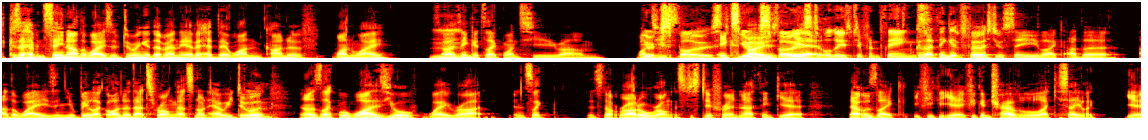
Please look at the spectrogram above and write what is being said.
because they haven't seen other ways of doing it they've only ever had their one kind of one way so I Mm. think it's like once you um you're once you exposed. You're exposed, exposed yeah. to all these different things. because I think at first you'll see like other other ways and you'll be like oh no that's wrong that's not how we do it Mm. and I was like well why is your way right and it's like it's not right or wrong. It's just different. And I think yeah, that was like if you can yeah if you can travel or like you say like yeah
